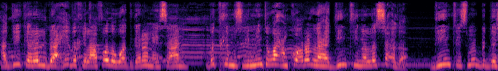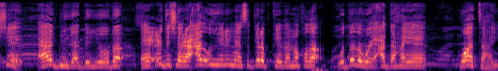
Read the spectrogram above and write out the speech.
Haddii kale libaaxyada khilaafada waad garanaysaan. Dadka muslimiinta waxaan ku odhan lahaa diintiina la socda. Diinta isma beddeshee aadmigaa dayooba ee cidda shareecada u helinaysa garabkeeda noqda waddada way caddahayee waa tahay.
